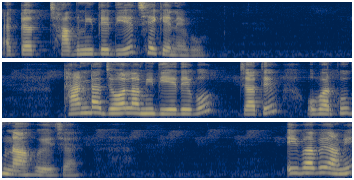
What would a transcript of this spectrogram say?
একটা ছাগনিতে দিয়ে ছেঁকে নেব। ঠান্ডা জল আমি দিয়ে দেব যাতে ওভারকুক না হয়ে যায়। এইভাবে আমি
